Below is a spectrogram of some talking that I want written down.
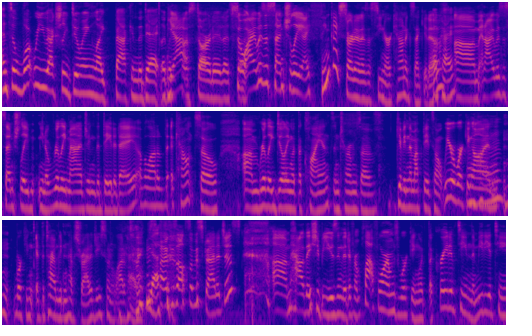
And so what were you actually doing like back in the day? Like when Yeah. you first started? So I was essentially, I think I started as a senior account executive. Okay. Um, and I was essentially, you know, really managing the day to day of a lot of the accounts. So um, really dealing with the clients in terms of giving them updates on what we were working on. Working at the time, we didn't have strategy, so in a lot Mm-hmm. Okay. of times Yes. I was also the strategist. Um, how they should be using the different platforms, working with the creative team, the media team.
